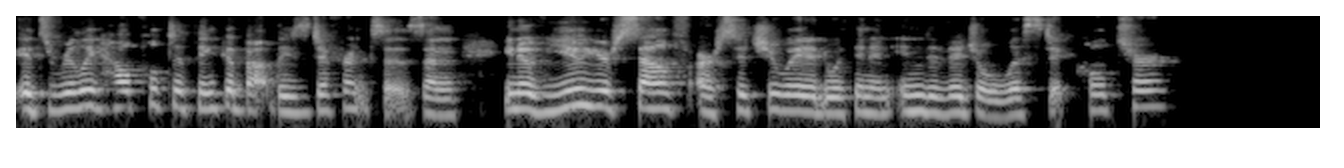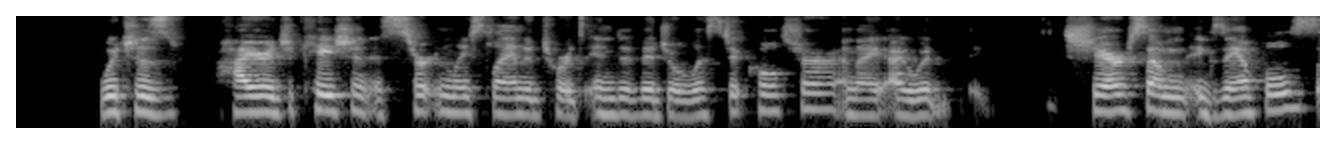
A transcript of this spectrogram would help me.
it's really helpful to think about these differences. And, you know, if you yourself are situated within an individualistic culture, which is higher education is certainly slanted towards individualistic culture. And I, I would share some examples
